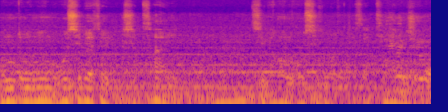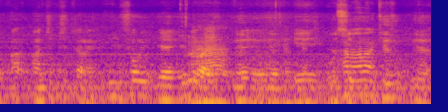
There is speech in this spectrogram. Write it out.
온도는 50에서 60 사이 지금은 50으로 이렇게 이거 세팅했는데 지금 아, 안 접촉잖아요. 이 손, 예, 일로 아, 와요. 예, 예, 예. 이게 50, 하나하나 계속, 예,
